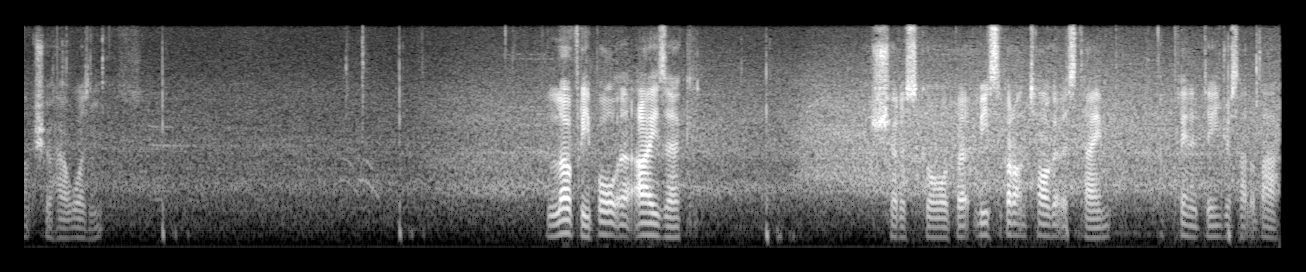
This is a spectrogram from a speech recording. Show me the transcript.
Not sure how it wasn't. Lovely ball to Isak. Should have scored, but at least he got on target this time. Playing it dangerous at the back.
